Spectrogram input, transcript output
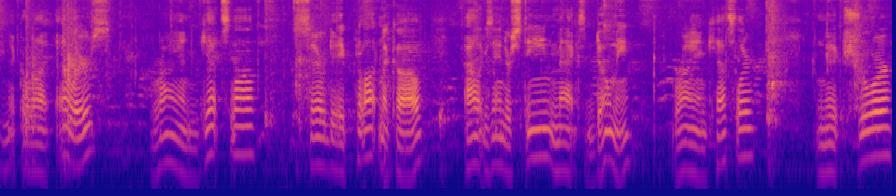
Nikolaj Ehlers. Ryan Getzlaf. Sergei Plotnikov. Alexander Steen. Max Domi. Ryan Kesler. Nick Shore.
